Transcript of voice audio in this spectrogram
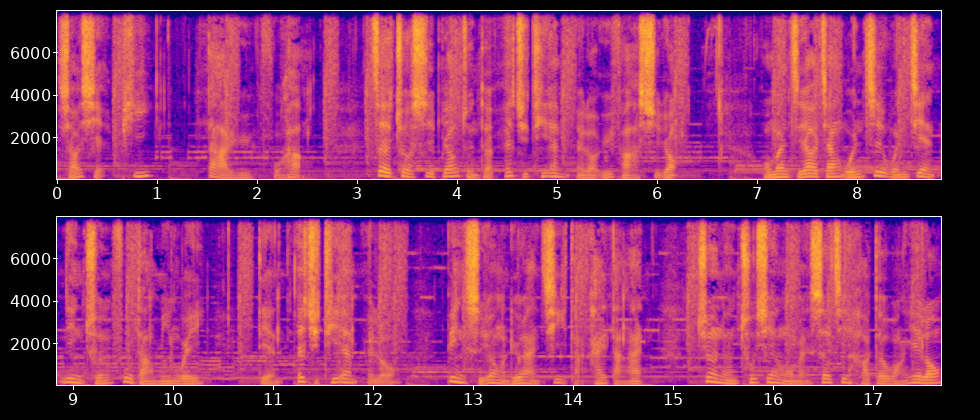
小写 p 大于符号，这就是标准的 HTML 语法使用。我们只要将文字文件另存副档名为点 HTML，并使用浏览器打开档案，就能出现我们设计好的网页喽。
